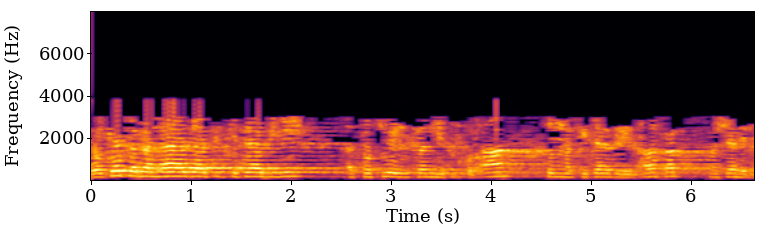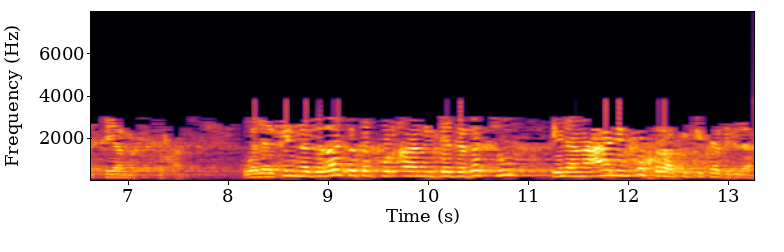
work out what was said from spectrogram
وكتب هذا في كتابه التصوير الفني في القرآن. ثم كتابه الآخر مشاهد القيامة في القرآن. ولكن دراسة القرآن جذبته إلى معان أخرى في كتاب الله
